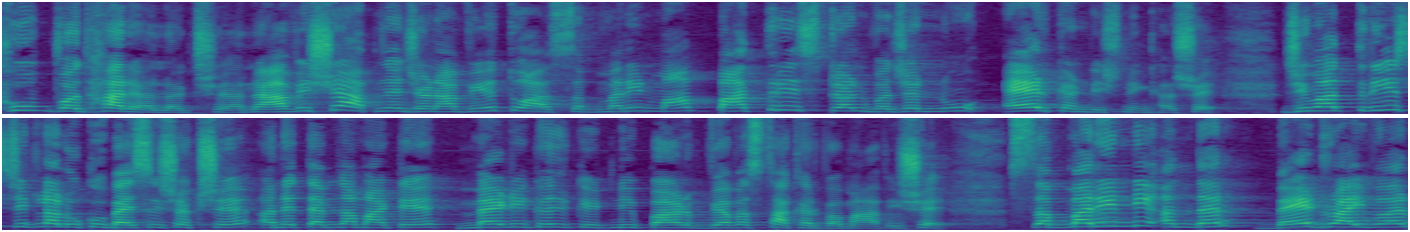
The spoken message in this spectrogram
ખૂબ વધારે અલગ છે અને આ વિશે આપને જણાવીએ તો આ સબમરીનમાં પાંત્રીસ ટન વજનનું એર કન્ડિશનિંગ હશે, જેમાં ત્રીસ જેટલા લોકો બેસી શકશે અને તેમના માટે મેડિકલ કિટની પણ વ્યવસ્થા કરવામાં આવી છે. સબમરીનની અંદર બે ડ્રાઈવર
